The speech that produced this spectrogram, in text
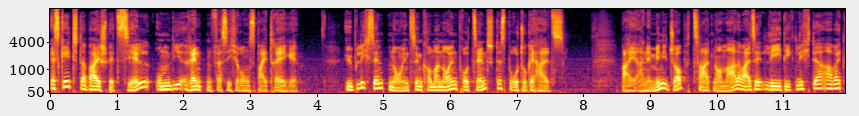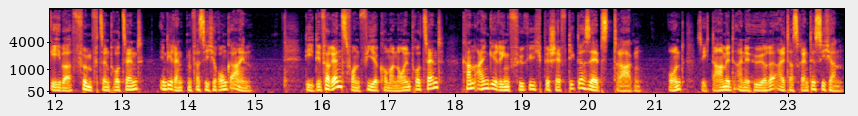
Es geht dabei speziell um die Rentenversicherungsbeiträge. Üblich sind 19,9 Prozent des Bruttogehalts. Bei einem Minijob zahlt normalerweise lediglich der Arbeitgeber 15 Prozent in die Rentenversicherung ein. Die Differenz von 4,9 Prozent kann ein geringfügig Beschäftigter selbst tragen und sich damit eine höhere Altersrente sichern.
